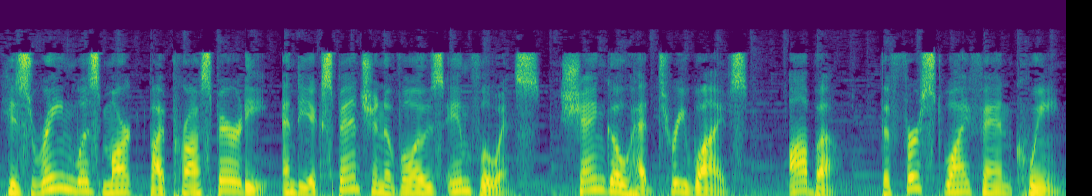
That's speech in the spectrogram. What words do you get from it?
His reign was marked by prosperity and the expansion of Oyo's influence. Shango had three wives, Oba, the first wife and queen,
